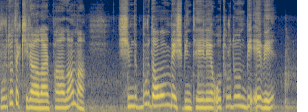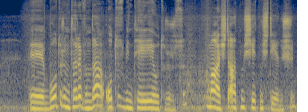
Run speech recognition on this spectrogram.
burada da kiralar pahalı ama şimdi burada 15.000 TL'ye oturduğun bir evi e, Bodrum tarafında 30.000 TL'ye oturursun. Maaş da 60-70 diye düşün.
